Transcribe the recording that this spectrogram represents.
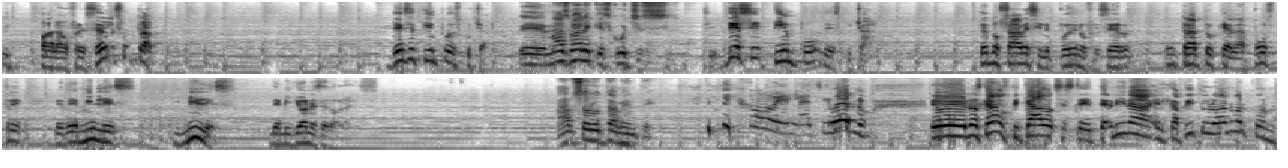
para ofrecerles un trato, de ese tiempo de escuchar. Eh, más vale que escuches. de ese tiempo de escuchar. Usted no sabe si le pueden ofrecer un trato que a la postre le dé miles y miles de millones de dólares. Absolutamente. Hijo de la Bueno, eh, nos quedamos picados. Este, termina el capítulo, Anuar, con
